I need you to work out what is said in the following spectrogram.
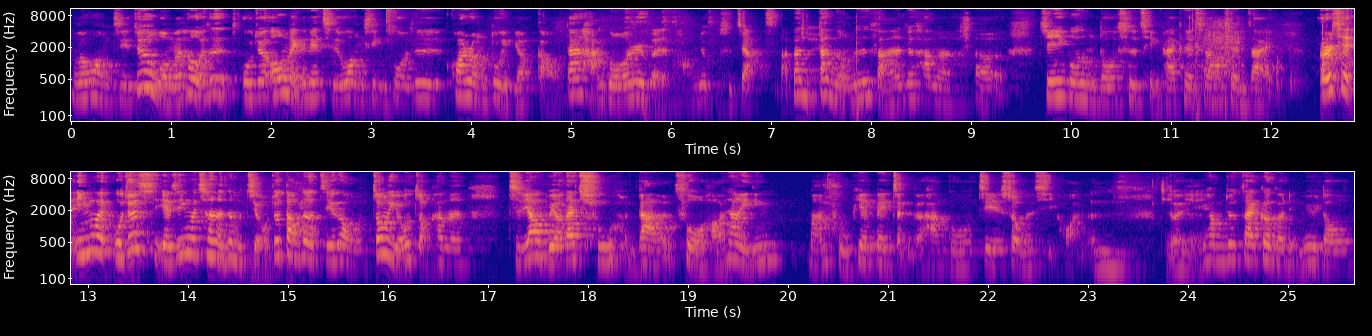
我都忘记，就是我们或者是我觉得欧美那边其实忘性或者是宽容度也比较高，但是韩国跟日本好像就不是这样子吧。但但总之，反正就他们呃经历过这么多事情，还可以撑到现在。而且，因为我觉得也是因为撑了这么久，就到这个阶段，我终于有种他们只要不要再出很大的错，好像已经蛮普遍被整个韩国接受跟喜欢了。嗯，对，因为他们就在各个领域都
